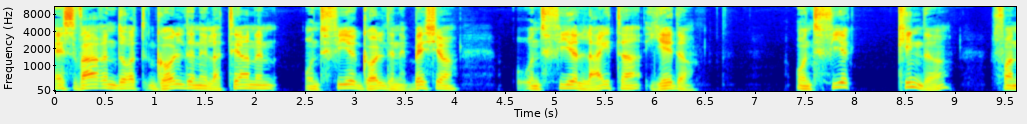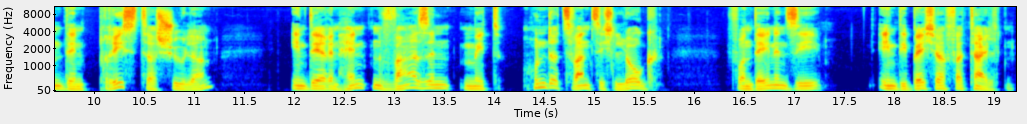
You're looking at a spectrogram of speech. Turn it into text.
Es waren dort goldene Laternen und vier goldene Becher, und vier Leiter jeder. Und vier Kinder von den Priesterschülern, in deren Händen Vasen mit 120 Log, von denen sie in die Becher verteilten.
